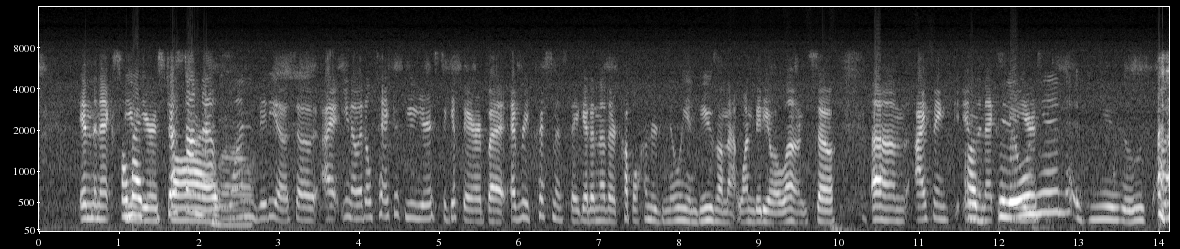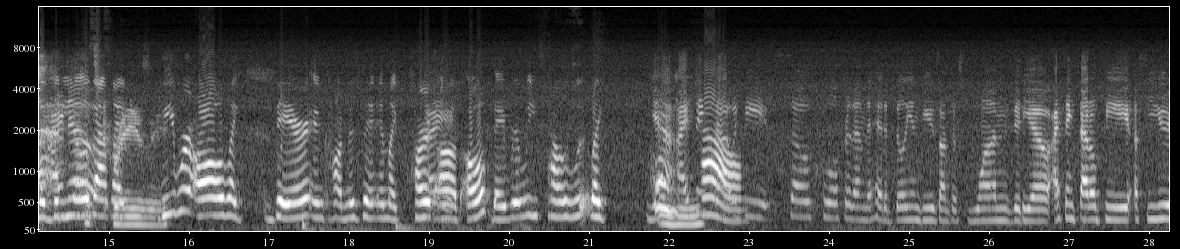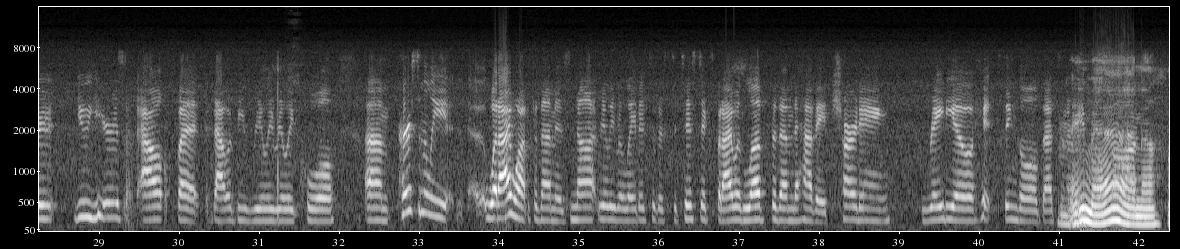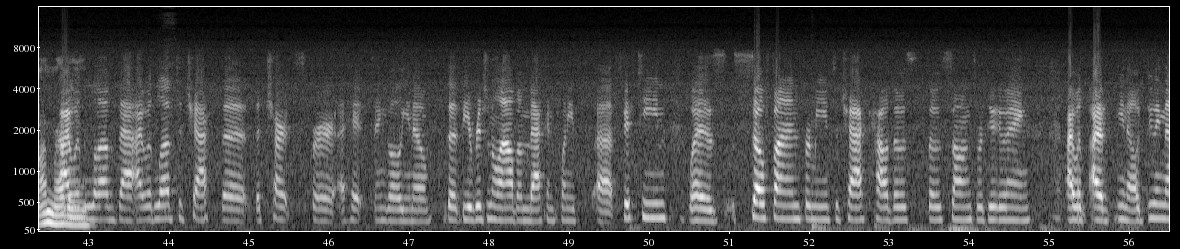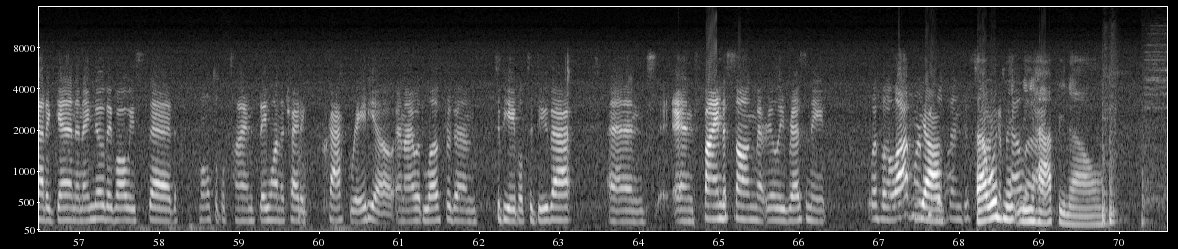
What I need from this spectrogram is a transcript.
in the next Oh few my years, just on that Wow. one video. So I, you know, it'll take a few years to get there, but every Christmas they get another couple hundred million views on that one video alone. So um, I think in a the next few years, billion views on a I video know. that like Crazy. we were all like there and cognizant and like part Right. of. Oh, they released how like Yeah, Holy I think cow. that would be so cool for them to hit a billion views on just one video. I think that'll be a few few years out, but that would be really really cool. Um, personally, what I want for them is not really related to the statistics, but I would love for them to have a charting radio hit single that's an Amen. I'm ready. I would love that. I would love to track the the charts for a hit single. You know, the the original album back in 2015 uh, was so fun for me to track how those those songs were doing. I would, I you know, doing that again. And I know they've always said multiple times they want to try to crack radio, and I would love for them to be able to do that and and find a song that really resonates with a lot more Yeah. people than just that would make me happy now.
